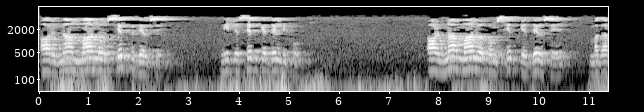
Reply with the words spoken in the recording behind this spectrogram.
اور نہ مانو صدق دل سے۔ نیچے صدق کے دل لکھو۔ اور نہ مانو تم صدق کے دل سے، مگر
